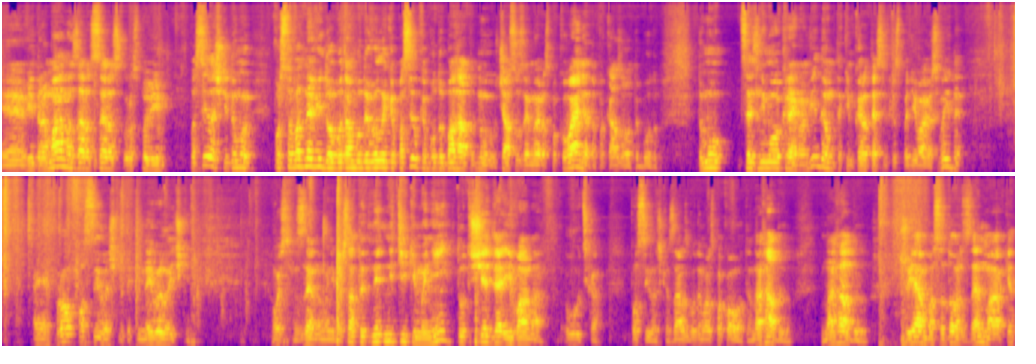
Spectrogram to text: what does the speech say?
е, Від Романа зараз все розповім. Посилочки, думаю, просто в одне відео, бо там буде велика посилка, буду багато ну, часу займе розпакування та показувати буду. Тому це зніму окремим відео, таким коротесенько, сподіваюсь, вийде. Про посилочки такі невеличкі. Ось Зена мені прийшла. Тут не, не тільки мені, тут ще для Івана Луцька посилочка. Зараз будемо розпаковувати. Нагадую, нагадую, що я амбасадор Zen Market.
